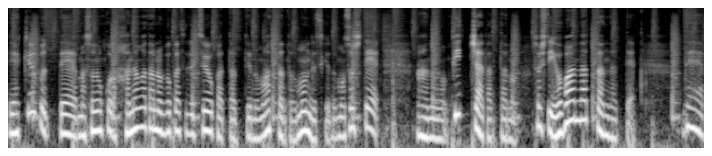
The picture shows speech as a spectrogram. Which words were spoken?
野球部って、まあ、その頃花形の部活で強かったっていうのもあったんだと思うんですけどもそしてあのピッチャーだったのそして4番だったんだって。で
